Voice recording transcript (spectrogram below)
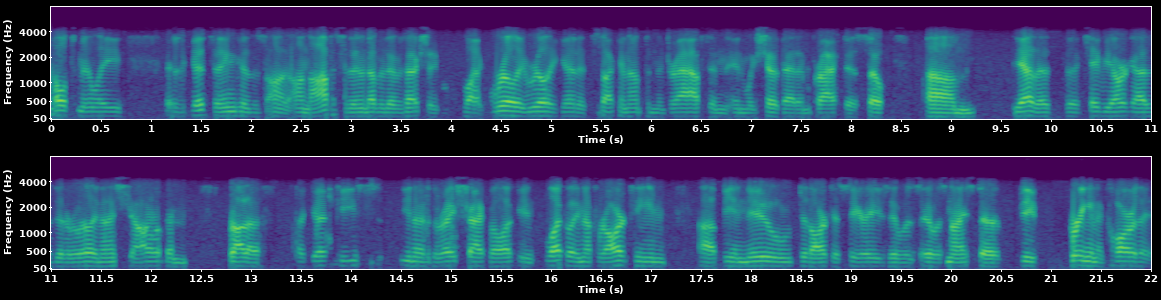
ultimately it was a good thing because on, on the opposite end of it, it was actually like really, really good at sucking up in the draft, and, and we showed that in practice. So, um, yeah, the, the KBR guys did a really nice job and brought a, a good piece, you know, to the racetrack. But lucky, luckily enough for our team, uh, being new to the ARCA series, it was it was nice to be bringing a car that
